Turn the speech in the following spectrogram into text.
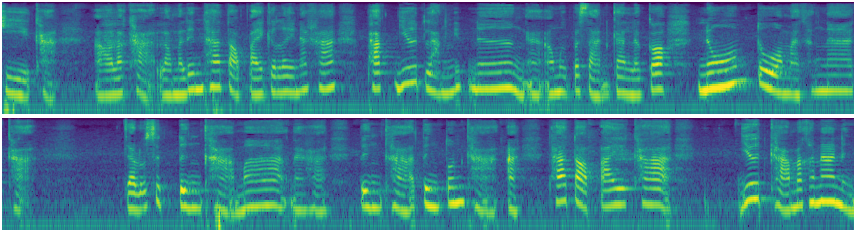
ทีค่ะเอาละค่ะ เรามาเล่นท่าต่อไปกันเลยนะคะ พักยืดหลังนิดนึงอะเอามือประสานกันแล้วก็โน้มตัวมาข้างหน้าค่ะ จะรู้สึกตึงขามากนะคะ ตึงขาตึงต้นขาอะท่าต่อไปค่ะ ยืดขามาข้างหน้าหนึ่ง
